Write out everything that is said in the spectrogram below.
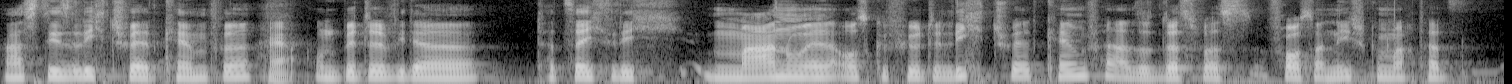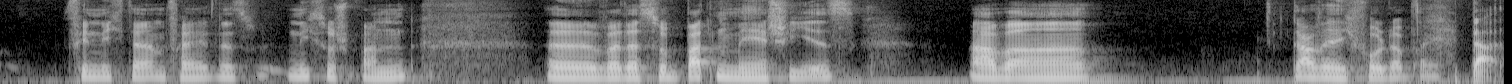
hast diese Lichtschwertkämpfe Ja. und bitte wieder tatsächlich manuell ausgeführte Lichtschwertkämpfe. Also das, was Force Unleashed gemacht hat, finde ich da im Verhältnis nicht so spannend, äh, weil das so button-mashy ist. Aber da wäre ich voll dabei. da,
